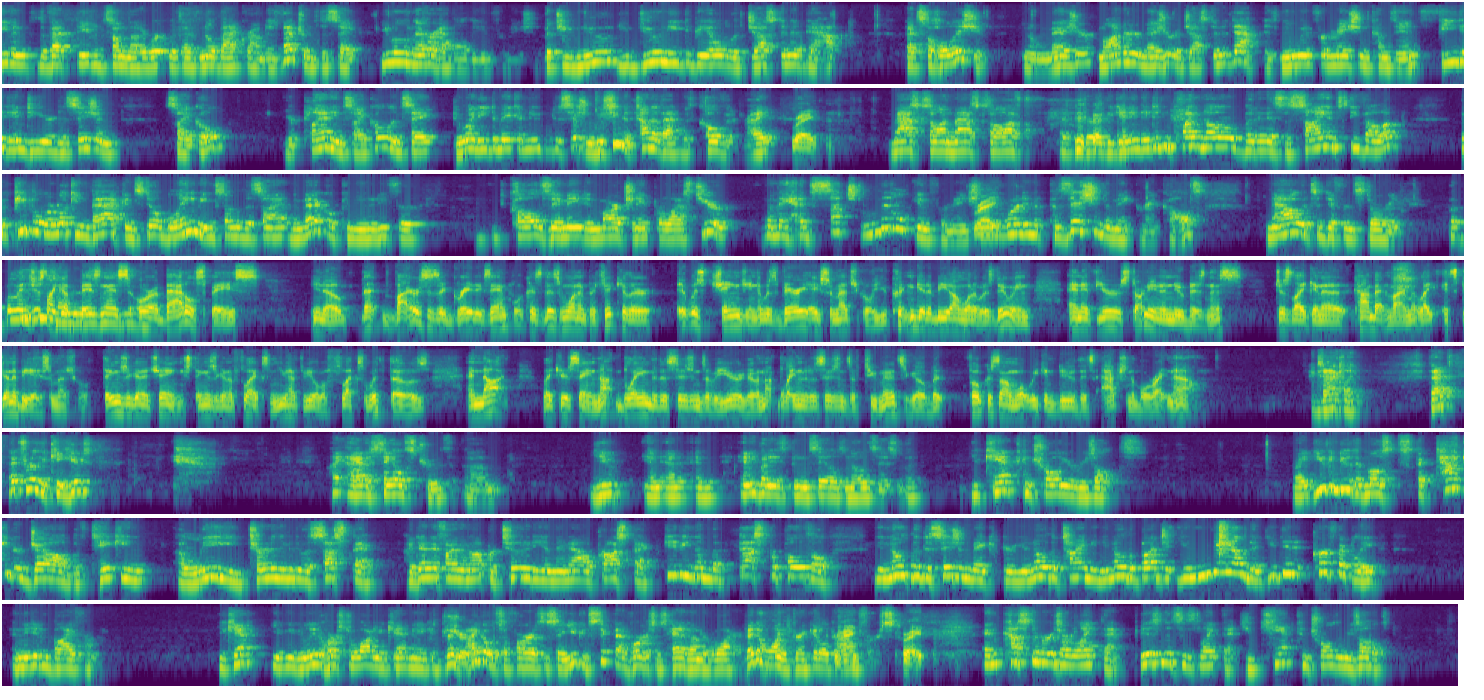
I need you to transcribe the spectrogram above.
even the vet, even some that I work with have no background as veterans, to say, you will never have all the information. But you knew you do need to be able to adjust and adapt. That's the whole issue you know measure monitor measure adjust and adapt as new information comes in feed it into your decision cycle your planning cycle and say do i need to make a new decision we've seen a ton of that with covid right Right. masks on masks off at the very beginning they didn't quite know but as the science developed but people are looking back and still blaming some of the science the medical community for calls they made in march and april last year when they had such little information, Right. they weren't in a position to make great calls. Now it's a different story. But Well, in just like a business or a battle space, you know, that virus is a great example because this one in particular, it was changing. It was very asymmetrical. You couldn't get a beat on what it was doing. And if you're starting a new business, just like in a combat environment, like it's going to be asymmetrical. Things are going to change. Things are going to flex, and you have to be able to flex with those and not, like you're saying, not blame the decisions of a year ago, not blame the decisions of two minutes ago, but focus on what we can do that's actionable right now. Exactly. That's that's really the key. Here's I, I have a sales truth. Um, you and, and and anybody that's been in sales knows this, but you can't control your results. Right? You can do the most spectacular job of taking a lead, turning them into a suspect, identifying an opportunity, and they're now a prospect, giving them the best proposal. You know the decision maker, you know the timing, you know the budget, you nailed it, you did it perfectly, and they didn't buy from you. You can't, you, you can lead a horse to water, you can't make it drink. Sure. I go so far as to say you can stick that horse's head underwater. If they don't want to drink, it'll drown Right. first. Right. And customers are like that. Businesses like that. You can't control the results.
